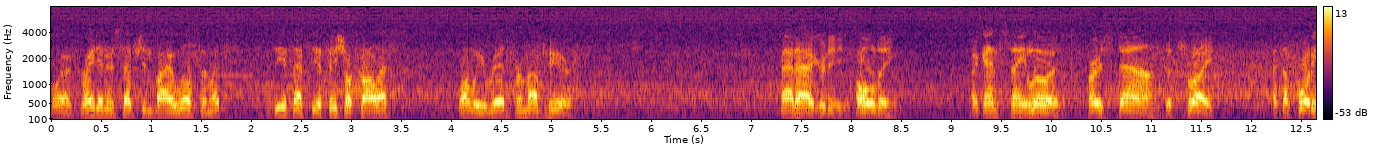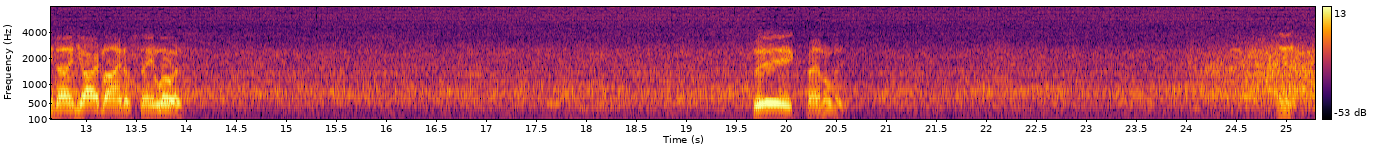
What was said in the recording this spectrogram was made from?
Boy, a great interception by Wilson. Let's see if that's the official call. That's what we read from up here. Pat Haggerty holding against St. Louis. First down, Detroit at the 49-yard line of St. Louis. Big penalty. Mm.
